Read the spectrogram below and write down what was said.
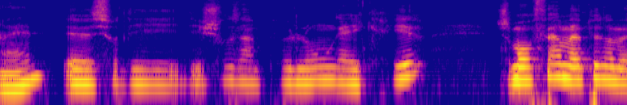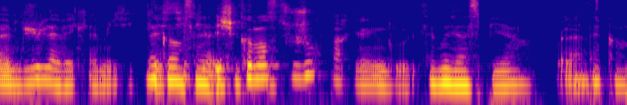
Ouais. euh, sur des, des choses un peu longues à écrire. Je m'enferme un peu dans ma bulle avec la musique classique ça- et je commence toujours par Glenn Gould. Ça vous inspire Voilà. D'accord.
